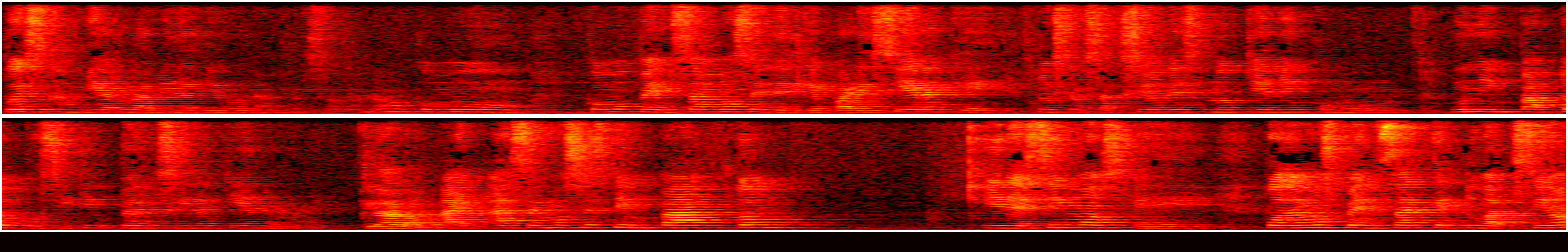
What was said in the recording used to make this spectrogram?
puedes cambiar la vida de una persona, ¿no? Cómo, cómo pensamos en el que pareciera que nuestras acciones no tienen como un impacto positivo, pero sí la tienen, Claro. hacemos este impacto y decimos, eh, podemos pensar que tu acción,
